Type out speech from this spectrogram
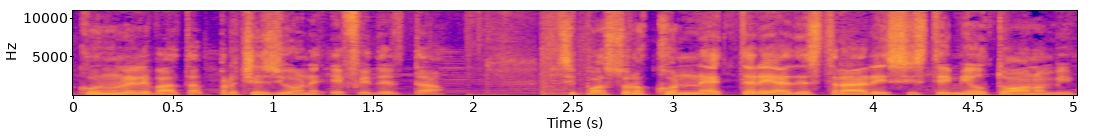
con un'elevata precisione e fedeltà. Si possono connettere e addestrare i sistemi autonomi,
